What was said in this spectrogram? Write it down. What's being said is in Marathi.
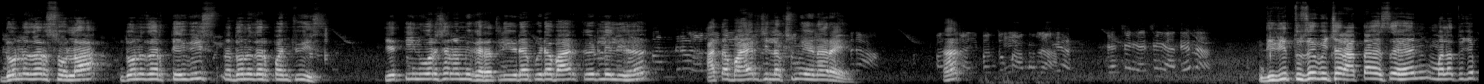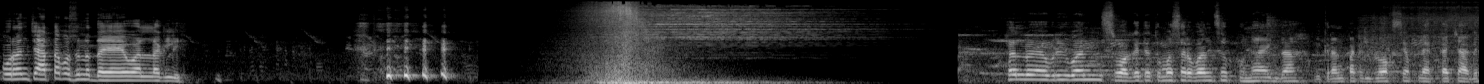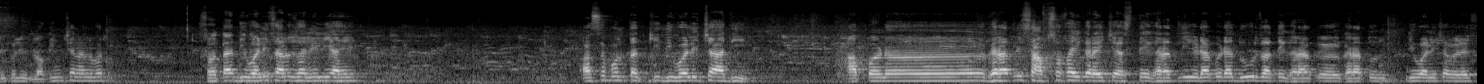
दोन हजार सोळा दोन हजार तेवीस ना दोन हजार पंचवीस. हे तीन वर्षानं मी घरातली इडापिडा बाहेर काढलेली ह. आता बाहेरची लक्ष्मी येणार आहे. हा? दीदी तुझे विचार आता असं आहे मला तुझ्या पोरांच्या आतापासूनच दया यायला लागली. हॅलो एव्हरीवन स्वागत आहे तुम्हा सर्वांचं. पुन्हा एकदा विक्रांत पाटील ब्लॉग्स या आपल्या हक्काच्या आग्रिकोली ब्लॉगिंग चॅनलवर स्वतः दिवाळी चालू झालेली आहे. असं बोलतात की दिवाळीच्या आधी आपण घरातली साफसफाई करायची असते. घरातली इडापिडा दूर जाते घरात घरातून दिवाळीच्या वेळेस.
